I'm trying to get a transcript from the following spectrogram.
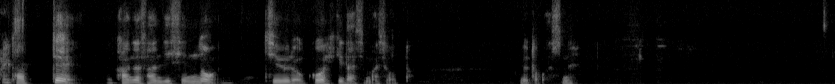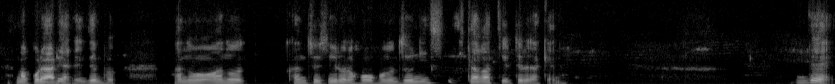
立って、患者さん自身の治癒力を引き出しましょうというところですね。まあこれあれやね、全部、あの、あの、患者中心医療の方法の図に従って言ってるだけやね。で、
